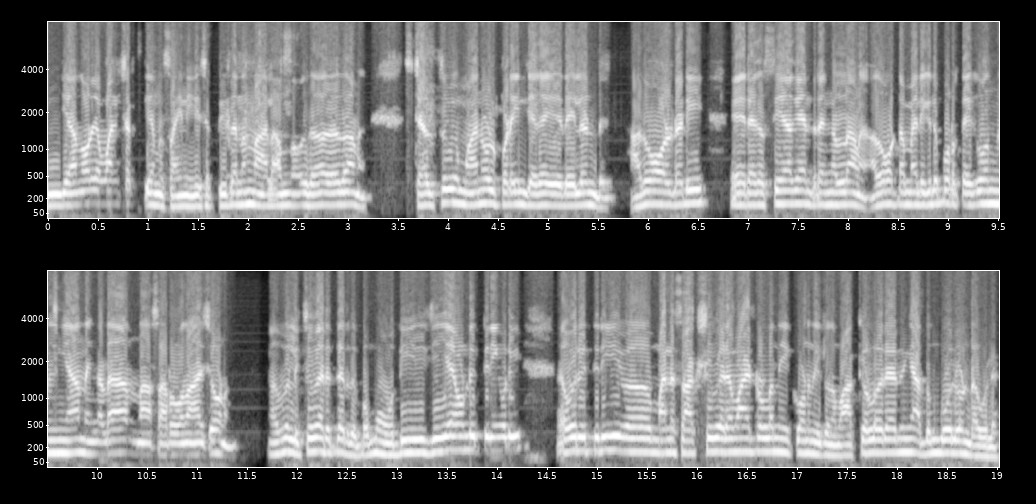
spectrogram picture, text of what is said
ഇന്ത്യ എന്ന് പറഞ്ഞ വൻ ശക്തിയാണ്. സൈനിക ശക്തി തന്നെ നാലാം ഇതാണ്. സ്റ്റെൽത്ത് വിമാനം ഉൾപ്പെടെ ഇന്ത്യ കൈയിടയിലുണ്ട്. അത് ഓൾറെഡി രഹസ്യ കേന്ദ്രങ്ങളിലാണ്. അത് ഓട്ടോമാറ്റിക്കലി പുറത്തേക്ക് വന്നു കഴിഞ്ഞാൽ നിങ്ങളുടെ സർവനാശമാണ്. അത് വിളിച്ചു വരുത്തരുത്. ഇപ്പൊ മോദിജിയെ കൊണ്ട് ഇത്തിരി കൂടി ഒരു ഇത്തിരി മനസാക്ഷിപരമായിട്ടുള്ള നീക്കമാണ് നീക്കുന്നത്. ബാക്കിയുള്ളവരായിരുന്നെങ്കിൽ അതും പോലും ഉണ്ടാവില്ല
